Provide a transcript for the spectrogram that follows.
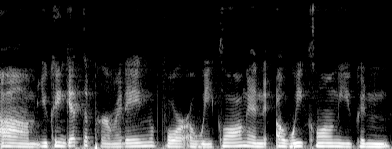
Um, you can get the permitting for a week long, and a week long you can,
